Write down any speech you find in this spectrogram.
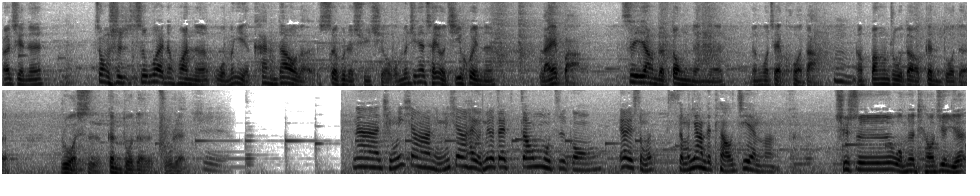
而且呢。重视之外的话呢，我们也看到了社会的需求，我们今天才有机会呢，来把这样的动能呢，能够再扩大，嗯，然后帮助到更多的弱势、更多的族人。是。那请问一下，你们现在还有没有在招募志工？要有什么什么样的条件吗？其实我们的条件也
